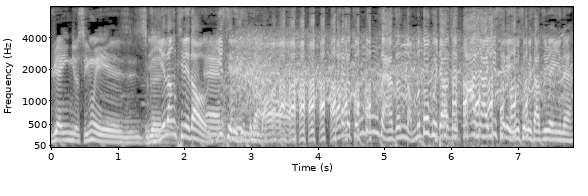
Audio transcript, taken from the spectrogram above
原因就是因为这个伊朗听得到，以色列听不到。那那个中东战争那么多国家去打人家以色列，又是为啥子原因呢？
